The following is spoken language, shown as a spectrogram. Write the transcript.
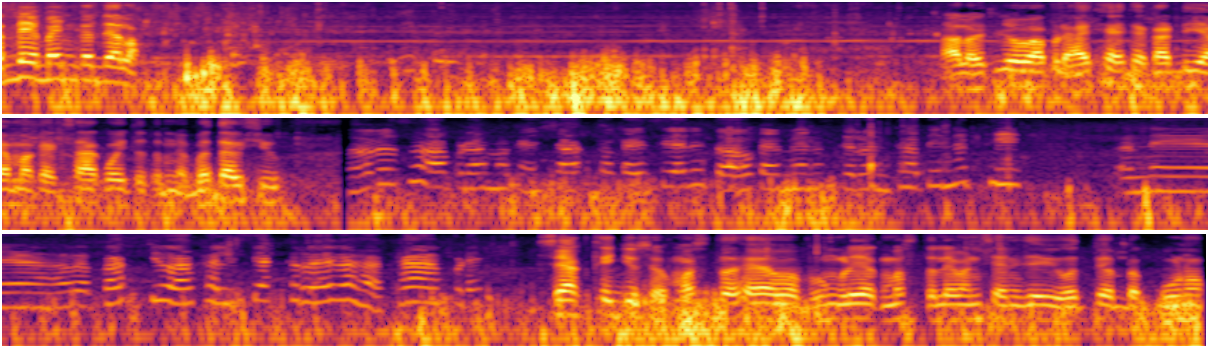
કરી દે બંધ કરી દે હાલો. હાલો એટલું આપણે હાથે હાથે કાઢીએ આમાં કંઈક શાક હોય તો તમને બતાવશું. હવે શું આપણે આમાં કાંઈ શાક તો કાંઈ છે નહીં તો હવે કાંઈ મહેનત કરવાની થતી નથી. અને હવે પાકજો આ ખાલી ચેક કરવા આવ્યા હા ખા આપણે. શાક થઈ ગયું છે. મસ્ત છે હવે ભૂંગળી એક મસ્ત લેવાની છે એની જેવી હોતે કૂણો.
